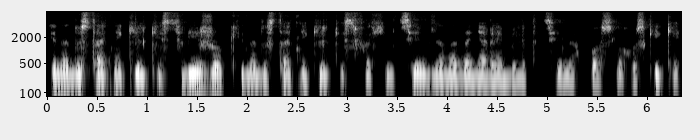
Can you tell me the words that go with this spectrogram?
і недостатня кількість ліжок, і недостатня кількість фахівців для надання реабілітаційних послуг, оскільки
